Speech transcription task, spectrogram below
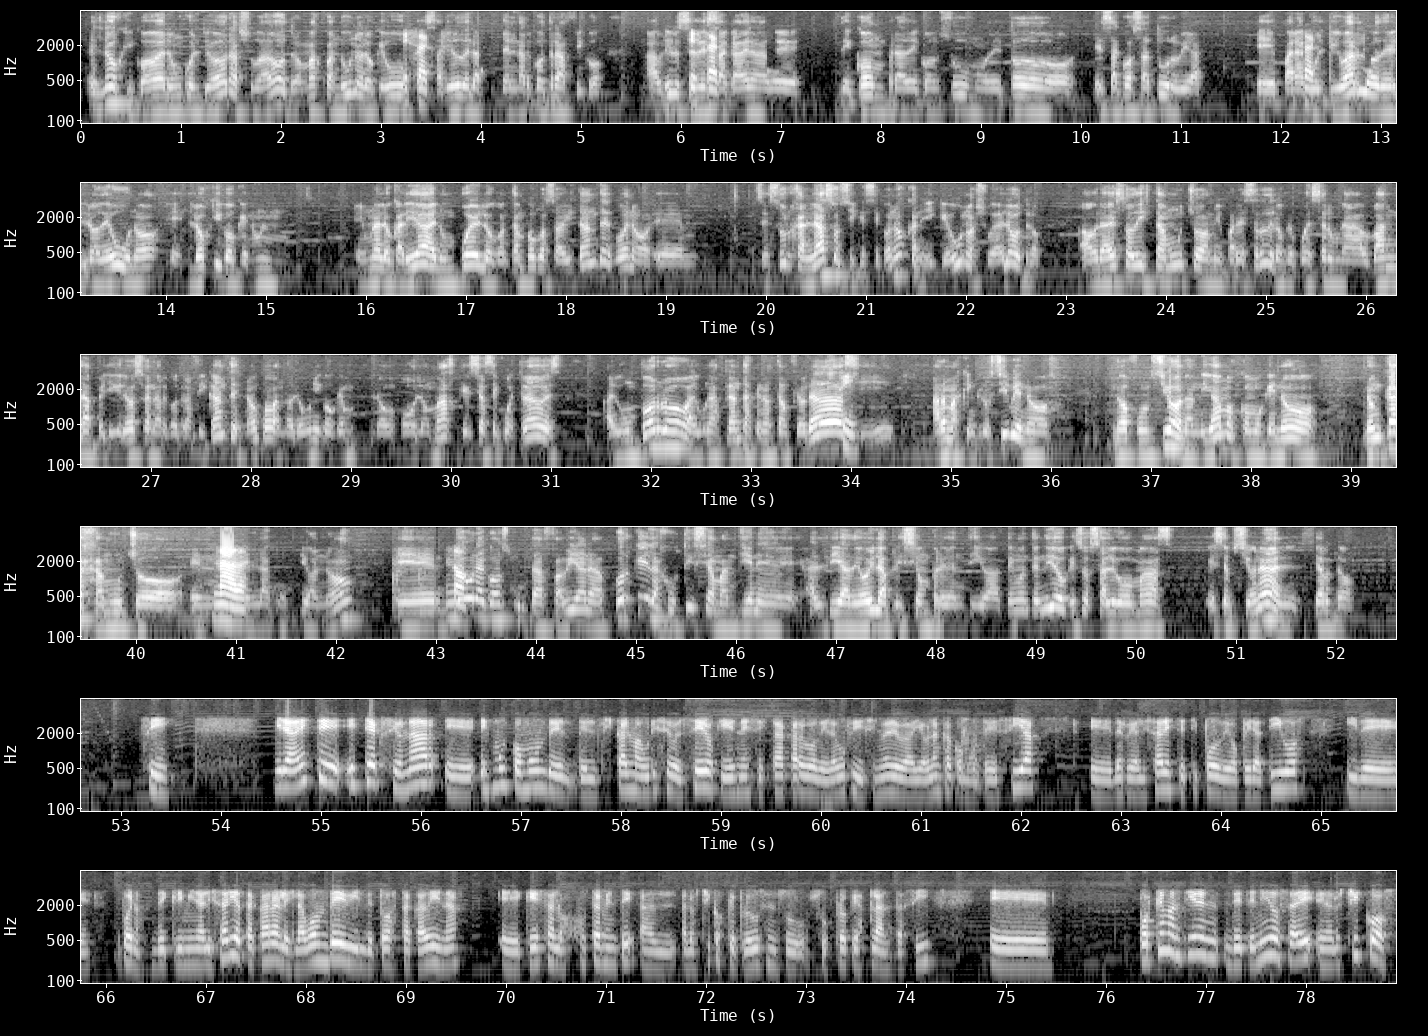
Es lógico, a ver, un cultivador ayuda a otro, más cuando uno lo que busca es salir del narcotráfico, abrirse de esa cadena de, de compra, de consumo, de todo esa cosa turbia eh, para cultivar lo de, lo de uno, es lógico que en, un, en una localidad, en un pueblo con tan pocos habitantes, bueno, eh, se surjan lazos y que se conozcan y que uno ayude al otro. Ahora, eso dista mucho, a mi parecer, de lo que puede ser una banda peligrosa de narcotraficantes, ¿no? Cuando lo único que, o lo más que se ha secuestrado es algún porro, algunas plantas que no están floradas y armas que inclusive no, no funcionan, digamos, como que no, no encaja mucho en, la cuestión, ¿no? Eh, Tengo una consulta, Fabiana. ¿Por qué la justicia mantiene al día de hoy la prisión preventiva? Tengo entendido que eso es algo más excepcional, ¿cierto? Sí. Mira, este, este accionar eh, es muy común del, fiscal Mauricio del Cero, que está a cargo de la UFI 19 de Bahía Blanca, como te decía. de realizar este tipo de operativos y de, bueno, de criminalizar y atacar al eslabón débil de toda esta cadena, que es a los, justamente a los chicos que producen sus propias plantas, ¿sí? ¿Por qué mantienen detenidos a, a los chicos?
